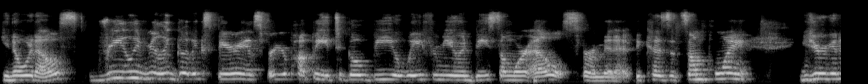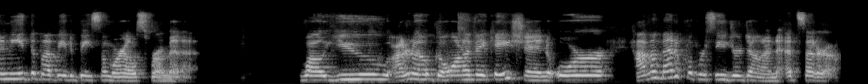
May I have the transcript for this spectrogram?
You know what else? Really, really good experience for your puppy to go be away from you and be somewhere else for a minute because at some point you're going to need the puppy to be somewhere else for a minute while you i don't know go on a vacation or have a medical procedure done etc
